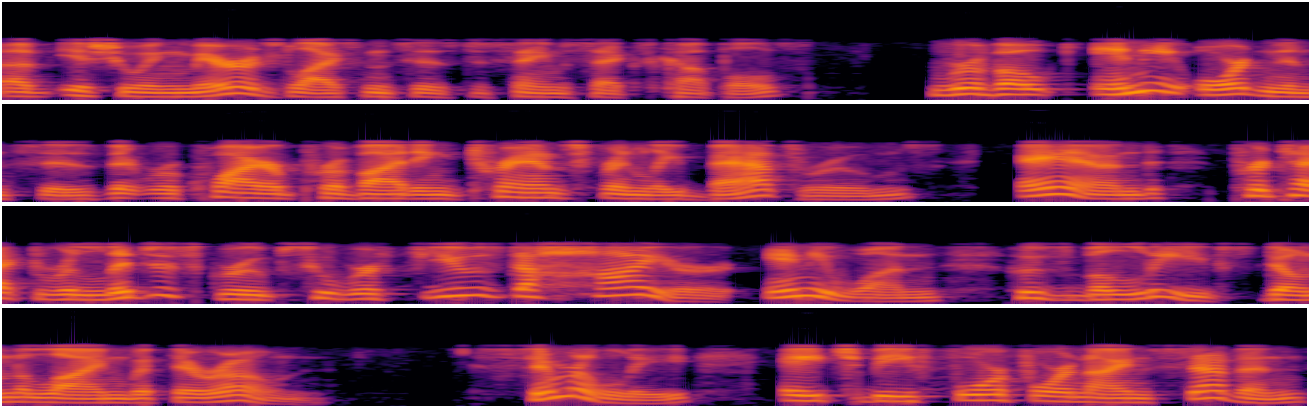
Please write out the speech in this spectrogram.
of issuing marriage licenses to same sex couples, revoke any ordinances that require providing trans friendly bathrooms, and protect religious groups who refuse to hire anyone whose beliefs don't align with their own. Similarly, HB 4497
